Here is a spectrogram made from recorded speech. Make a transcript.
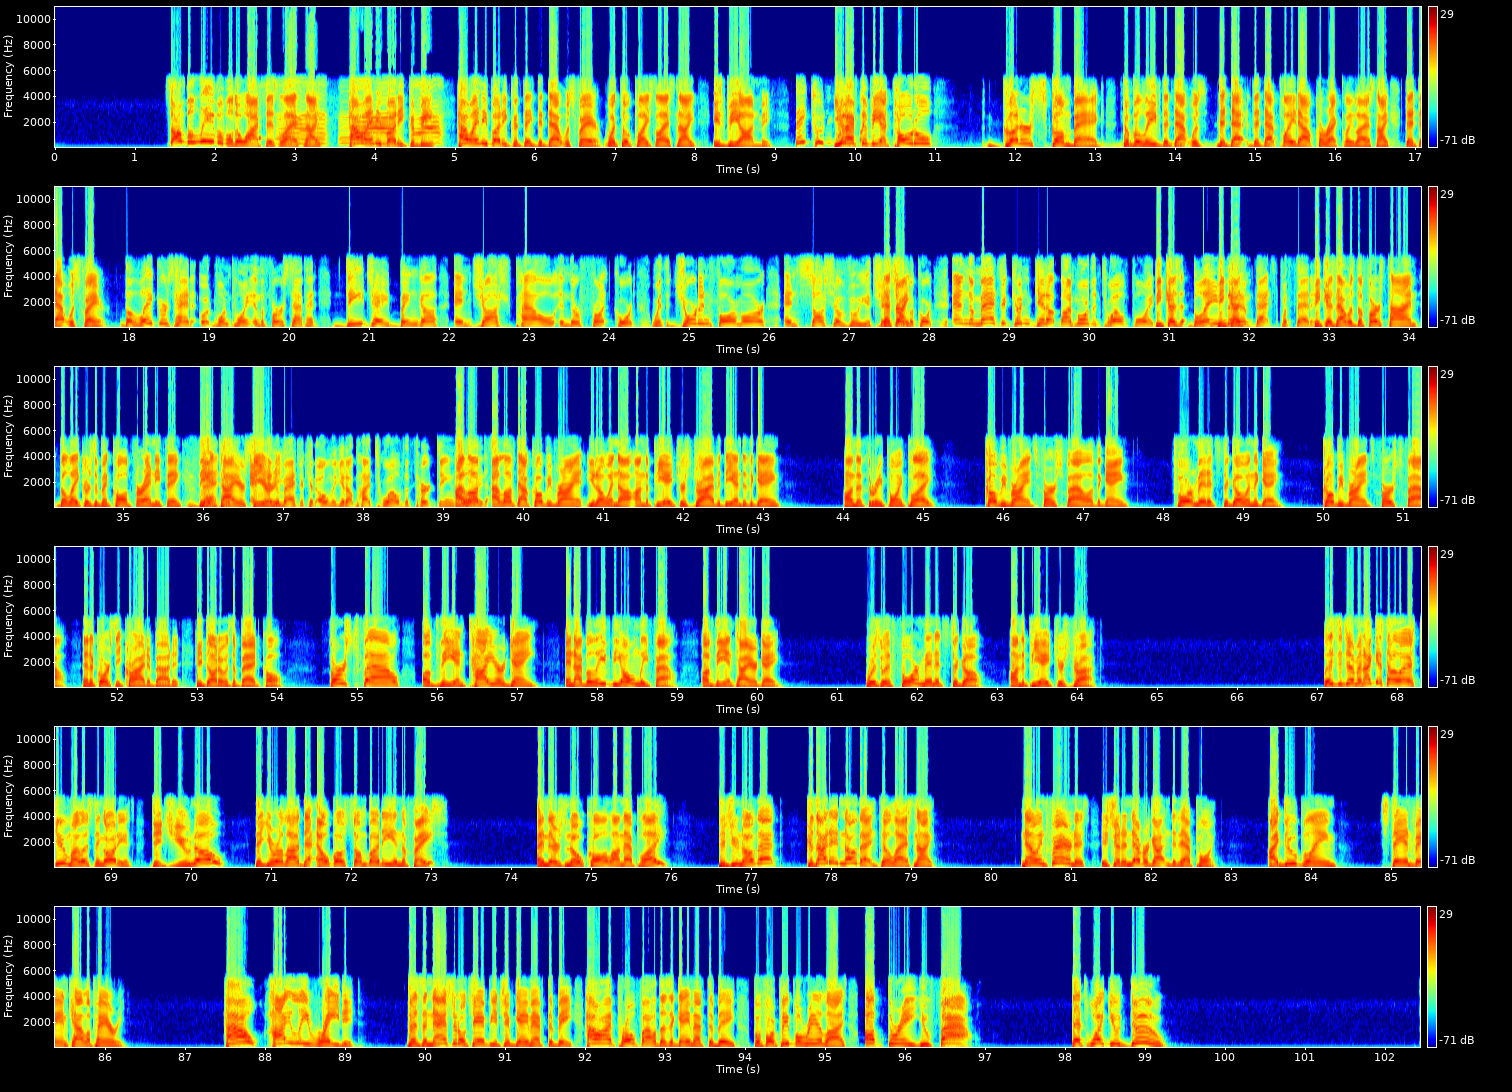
It's unbelievable to watch this last night. How anybody could be how anybody could think that that was fair. What took place last night is beyond me. They couldn't You have to be a total gutter scumbag to believe that that was that that that that played out correctly last night. That that was fair. The Lakers had, at one point in the first half, had DJ Mbenga and Josh Powell in their front court with Jordan Farmar and Sasha Vujacic That's on right. the court. And the Magic couldn't get up by more than 12 points. Because Blame because, them. That's pathetic. Because that was the first time the Lakers have been called for anything the That entire is- series. And the Magic could only get up by 12 to 13 I loved I loved how Kobe Bryant, you know, in uh, on the Pietrus drive at the end of the game, on the three-point play, Kobe Bryant's first foul of the game. Four minutes to go in the game. Kobe Bryant's first foul. And, of course, he cried about it. He thought it was a bad call. First foul of the entire game, and I believe the only foul of the entire game, was with four minutes to go on the Pietrus drive. Ladies and gentlemen, I guess I'll ask you, my listening audience, did you know that you're allowed to elbow somebody in the face? And there's no call on that play? Did you know that? Because I didn't know that until last night. Now, in fairness, it should have never gotten to that point. I do blame Stan Van Calipari. How highly rated does the national championship game have to be? How high profile does a game have to be before people realize, up three, you foul? That's what you do.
